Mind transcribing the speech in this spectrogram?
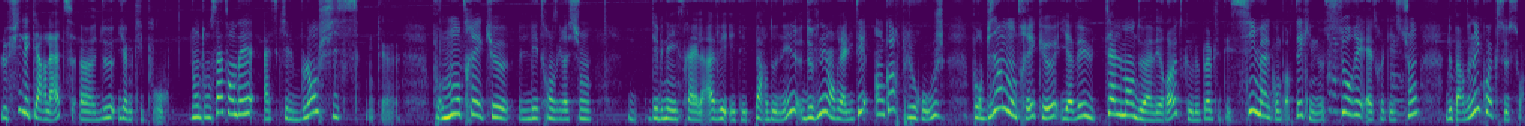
le fil écarlate de Yom Kippour, dont on s'attendait à ce qu'il blanchisse, pour montrer que les transgressions des Israël avaient été pardonnés devenait en réalité encore plus rouge pour bien montrer qu'il y avait eu tellement de Haverot que le peuple s'était si mal comporté qu'il ne saurait être question de pardonner quoi que ce soit.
